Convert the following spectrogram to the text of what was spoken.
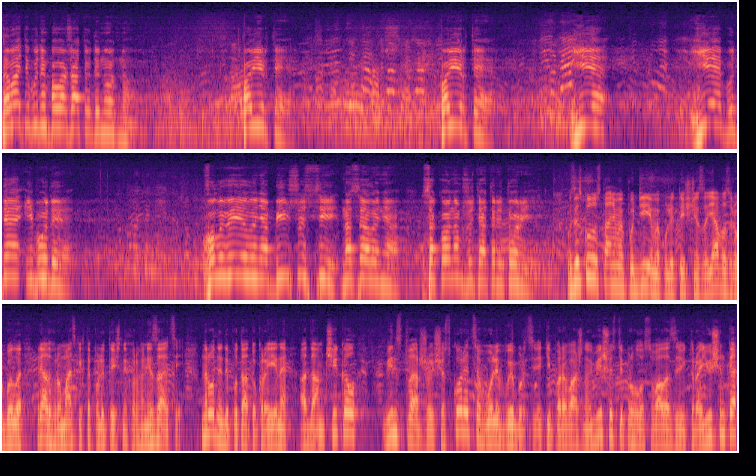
Давайте будемо поважати один одного. Повірте, повірте, є, є, буде і буде волевиявлення більшості населення законом життя території. У зв'язку з останніми подіями політичні заяви зробили ряд громадських та політичних організацій. Народний депутат України Адам Чікал він стверджує, що скоряться волі виборців, які переважно у більшості проголосували за Віктора Ющенка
